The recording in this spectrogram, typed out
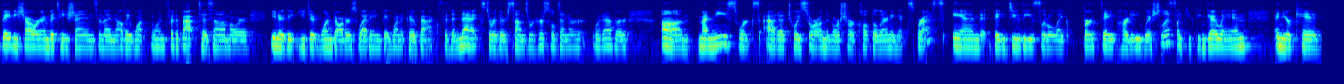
baby shower invitations and then now they want one for the baptism or, you know, that you did one daughter's wedding, they want to go back for the next or their son's rehearsal dinner, whatever. Um, my niece works at a toy store on the North Shore called the Learning Express, and they do these little like birthday party wish lists. Like you can go in and your kid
